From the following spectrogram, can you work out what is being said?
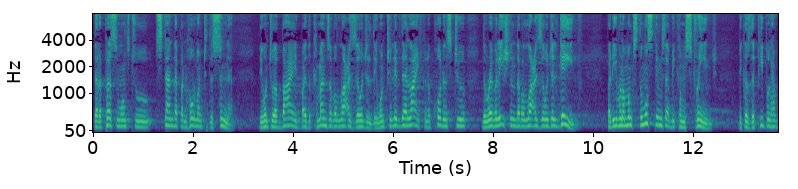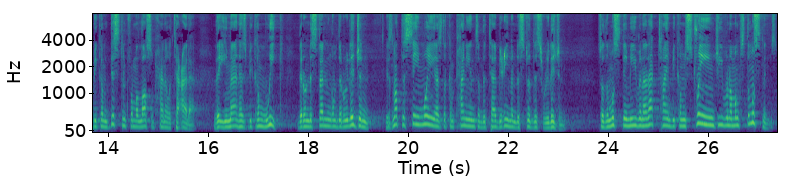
that a person wants to stand up and hold on to the Sunnah. They want to abide by the commands of Allah Azza wa. They want to live their life in accordance to the revelation that Allah Azza wa gave. But even amongst the Muslims, that becomes strange because the people have become distant from Allah subhanahu wa ta'ala. The Iman has become weak their understanding of the religion is not the same way as the companions and the tabi'een understood this religion. So the Muslim even at that time becomes strange even amongst the Muslims.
